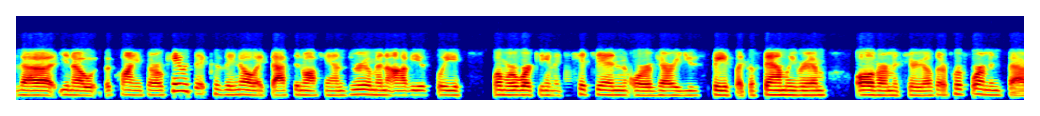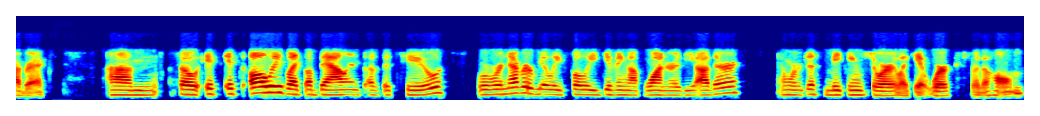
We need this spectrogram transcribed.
the you know the clients are okay with it because they know like that's an offhand room, and obviously when we're working in a kitchen or a very used space like a family room, all of our materials are performance fabrics. Um, so it, it's always like a balance of the two where we're never really fully giving up one or the other and we're just making sure like it works for the home.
